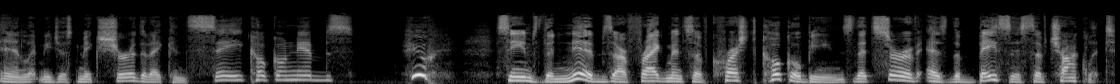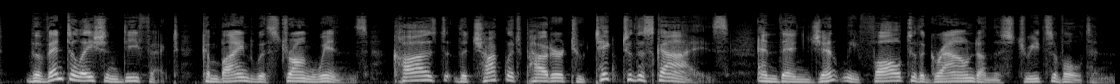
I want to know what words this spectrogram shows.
And let me just make sure that I can say cocoa nibs. Phew! Seems the nibs are fragments of crushed cocoa beans that serve as the basis of chocolate. The ventilation defect, combined with strong winds, caused the chocolate powder to take to the skies and then gently fall to the ground on the streets of Olten.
